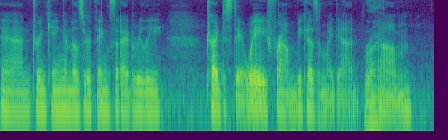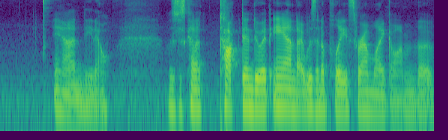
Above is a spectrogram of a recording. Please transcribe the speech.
and drinking, and those are things that I'd really tried to stay away from because of my dad Right. Um, and you know I was just kind of talked into it and i was in a place where i'm like oh i'm the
